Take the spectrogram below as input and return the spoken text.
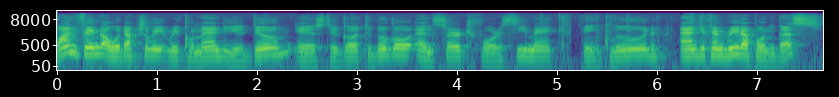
One thing I would actually recommend you do is to go to Google and search for CMake include, and you can read up on this.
